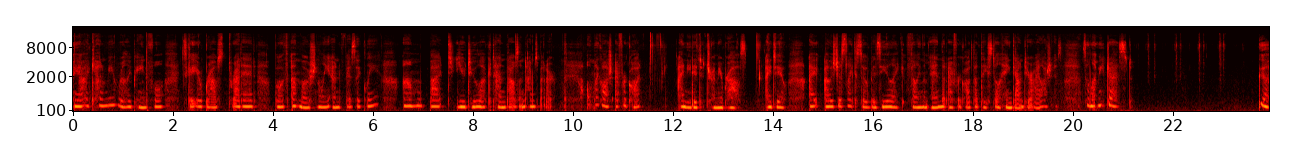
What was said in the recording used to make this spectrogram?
yeah, it can be really painful to get your brows threaded, both emotionally and physically. Um, but you do look 10,000 times better. Oh my gosh, I forgot. I needed to trim your brows. I do. I I was just like so busy like filling them in that I forgot that they still hang down to your eyelashes. So let me just Good.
